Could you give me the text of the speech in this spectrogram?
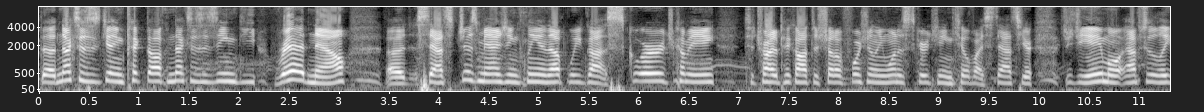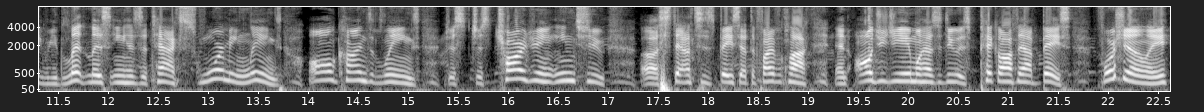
The Nexus is getting picked off. Nexus is in the red now. Uh, stats just managing to clean it up. We've got Scourge coming to try to pick off the shuttle. Fortunately, one is Scourge getting killed by Stats here. ggaemo absolutely relentless in his attacks. Swarming Lings. All kinds of Lings. Just just charging into uh, Stats' base at the 5 o'clock. And all ggaemo has to do is pick off that base. Fortunately,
